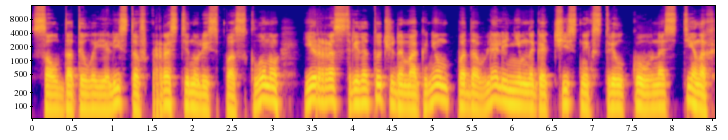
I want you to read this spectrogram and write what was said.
Солдаты лоялистов растянулись по склону и рассредоточенным огнем подавляли немногочисленных стрелков на стенах.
